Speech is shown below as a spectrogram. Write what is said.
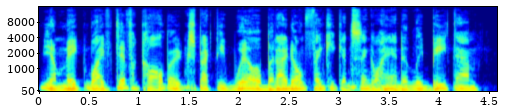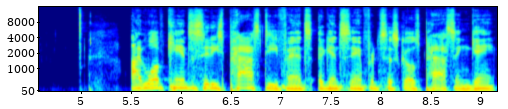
you know, make life difficult. I expect he will, but I don't think he can single-handedly beat them. I love Kansas City's pass defense against San Francisco's passing game.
